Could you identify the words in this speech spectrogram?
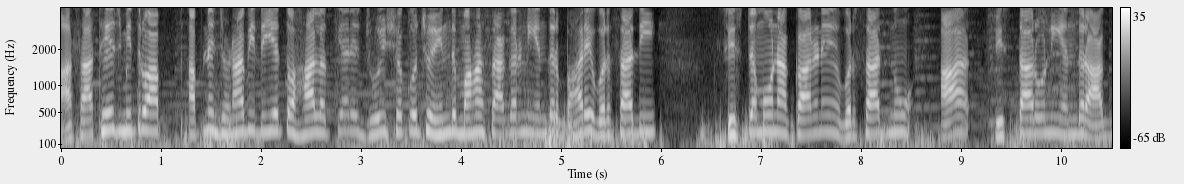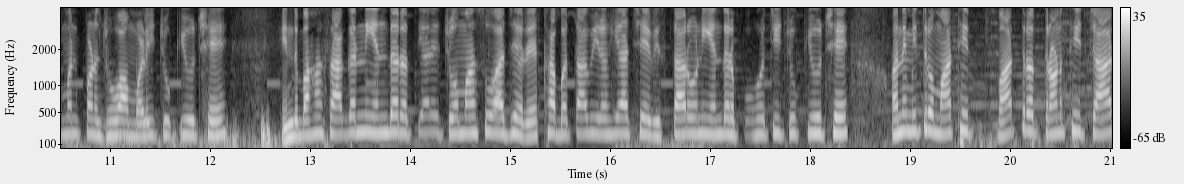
આ સાથે જ મિત્રો આપ, આપને જણાવી દઈએ તો હાલ અત્યારે જોઈ શકો છો હિન્દ મહાસાગરની અંદર ભારે વરસાદી સિસ્ટમોના કારણે વરસાદનું આ વિસ્તારોની અંદર આગમન પણ જોવા મળી ચૂક્યું છે. હિન્દ મહાસાગરની અંદર અત્યારે ચોમાસું આજે રેખા બતાવી રહ્યા છે, વિસ્તારોની અંદર પહોંચી ચૂક્યું છે. અને મિત્રો માથી માત્ર ત્રણથી ચાર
